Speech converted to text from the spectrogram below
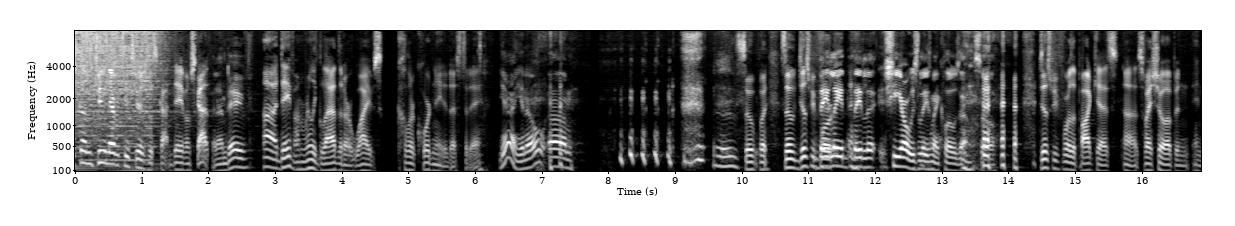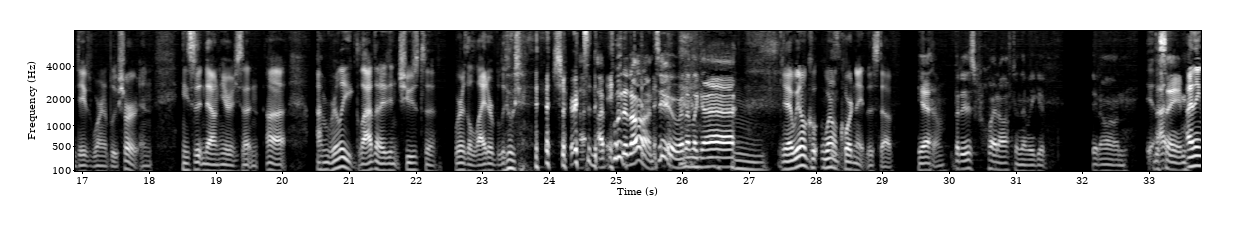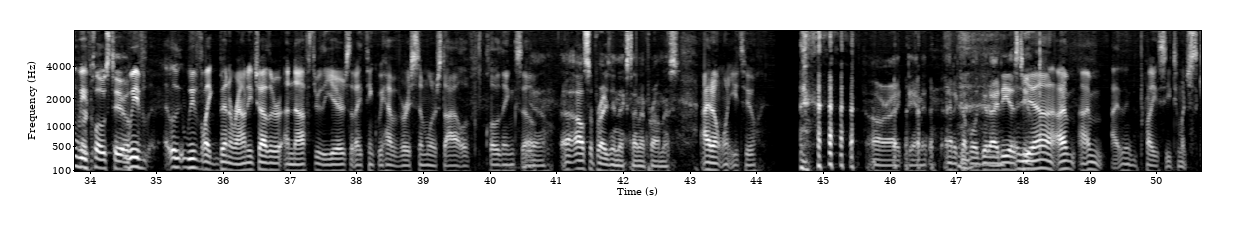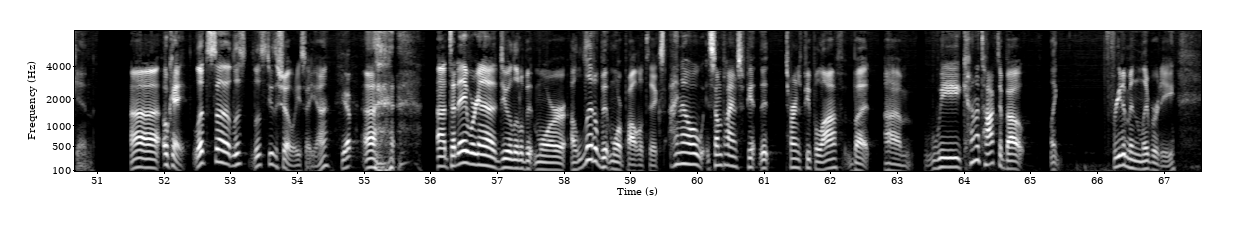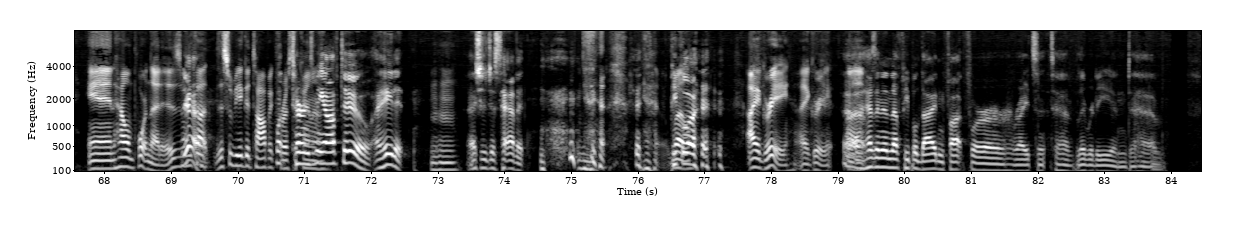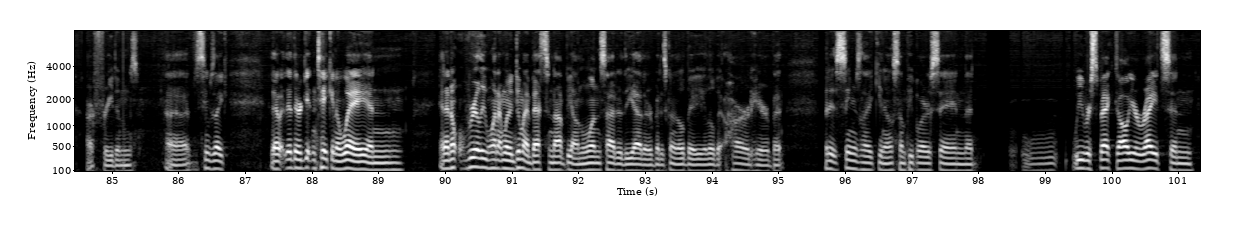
Welcome to Never Too Serious with Scott and Dave. I'm Scott. And I'm Dave. Uh, Dave, I'm really glad that our wives color coordinated us today. Yeah, you know, um, so fun. So just before they laid, they la- she always lays my clothes out. So just before the podcast, uh, so I show up and, and Dave's wearing a blue shirt and he's sitting down here. He said, uh, "I'm really glad that I didn't choose to wear the lighter blue shirt today." I, I, put it on too, and I'm like, ah, yeah, we don't co- we don't coordinate this stuff. Yeah, so. but it is quite often that we get it on the I, same. I think we've close to. We've we've like been around each other enough through the years that I think we have a very similar style of clothing. So yeah, uh, I'll surprise you next time. I promise. I don't want you to. All right, damn it! I had a couple of good ideas too. Yeah, I'm. I'm. I think probably see too much skin. Uh, okay, let's uh, let's let's do the show. What do you say? Yeah. Yep. Uh, uh, today we're gonna do a little bit more, a little bit more politics. I know sometimes it turns people off, but um, we kind of talked about like freedom and liberty and how important that is. And yeah. we thought this would be a good topic what for us. Turns kinda... me off too. I hate it. Mm-hmm. I should just have it. people well, are. I agree. I agree. Uh, uh, hasn't enough people died and fought for our rights to have liberty and to have our freedoms? Uh, it seems like they're getting taken away, and and I don't really want. I'm going to do my best to not be on one side or the other, but it's going to be a little bit hard here. But but it seems like you know some people are saying that we respect all your rights, and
